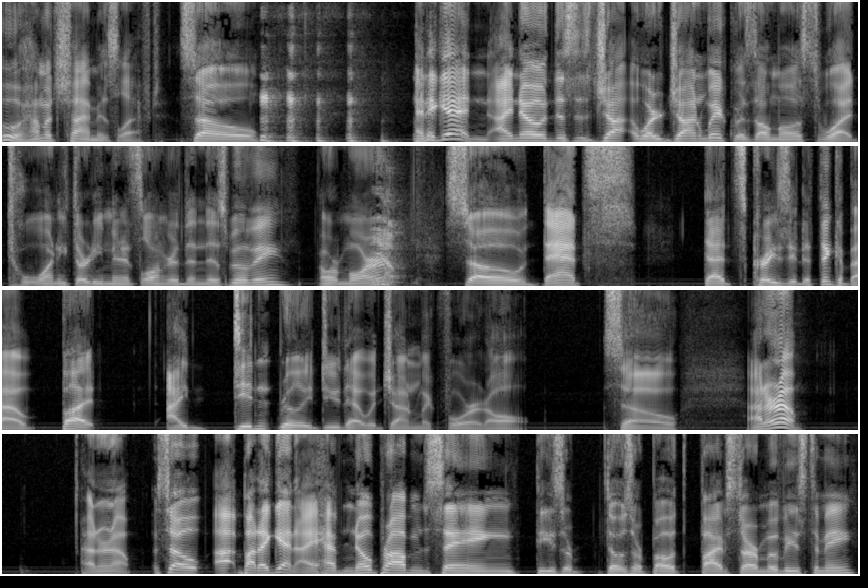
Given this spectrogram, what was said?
"Ooh, how much time is left?" So. And again, I know this is John, where John Wick was almost what 20 30 minutes longer than this movie or more. Yep. So that's that's crazy to think about, but I didn't really do that with John Wick 4 at all. So, I don't know. I don't know. So, uh, but again, I have no problem saying these are those are both five-star movies to me.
